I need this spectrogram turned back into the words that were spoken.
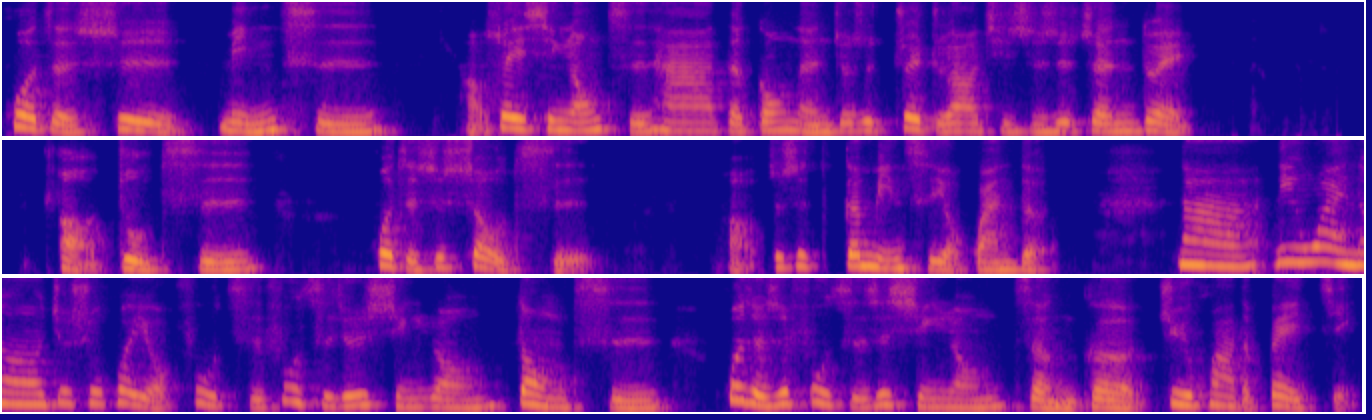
或者是名词。好，所以形容词它的功能就是最主要其实是针对，哦，主词或者是受词，好，就是跟名词有关的。那另外呢，就是会有副词，副词就是形容动词，或者是副词是形容整个句话的背景。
